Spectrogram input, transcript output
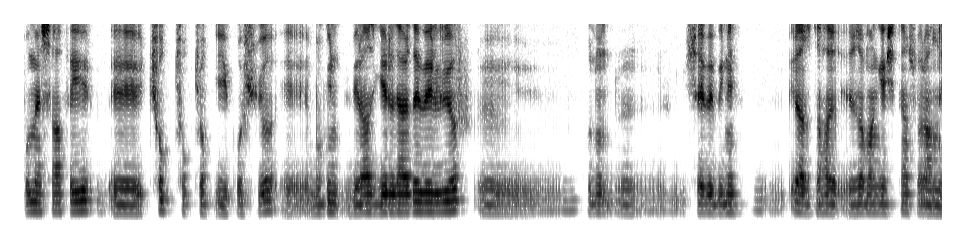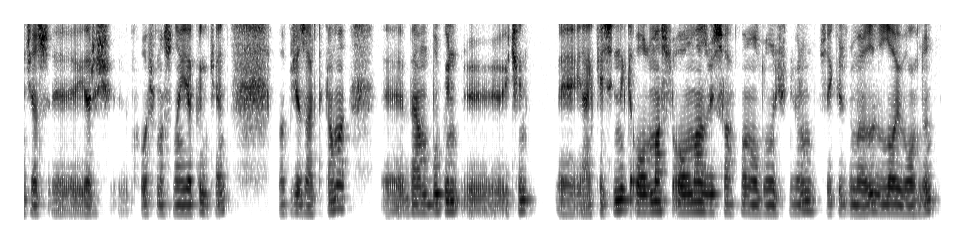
bu mesafeyi e, çok çok çok iyi koşuyor. E, bugün biraz gerilerde veriliyor. E, bunun e, sebebini biraz daha zaman geçtikten sonra anlayacağız. E, yarış koşmasına yakınken bakacağız artık ama e, ben bugün e, için e, yani kesinlikle olmazsa olmaz bir safman olduğunu düşünüyorum. 8 numaralı Loy Bond'un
